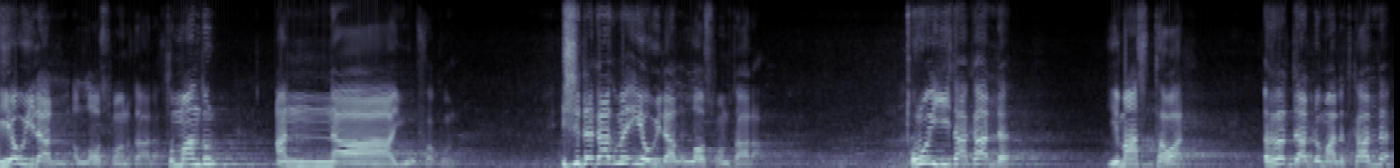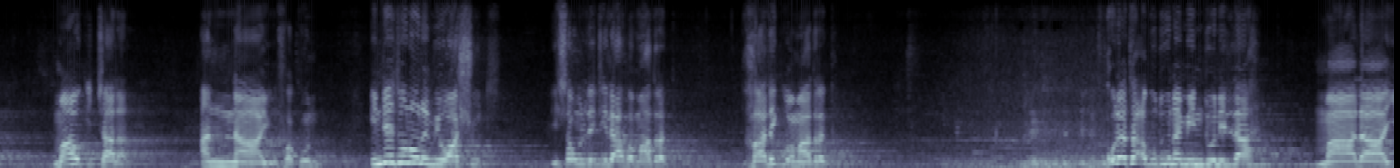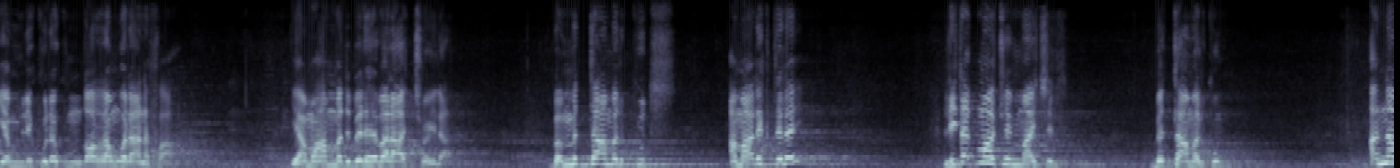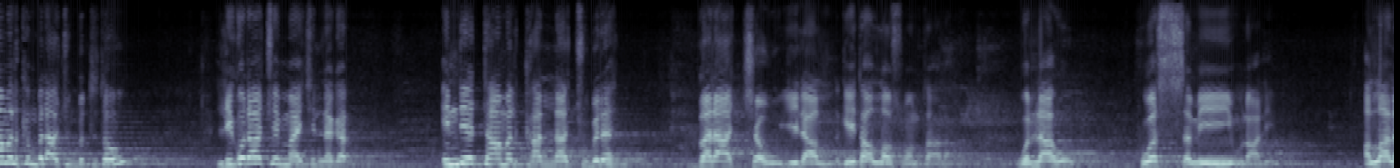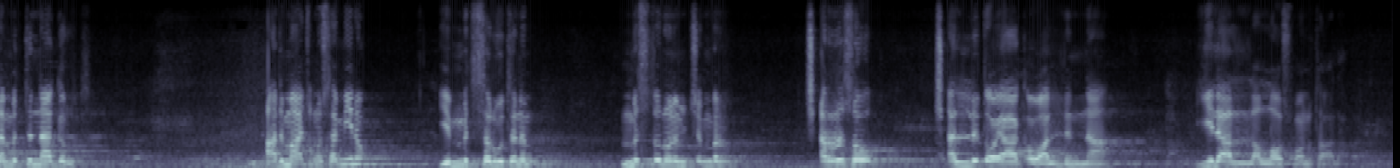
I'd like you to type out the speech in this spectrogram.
ይኸው ይላል አላሁ ስብሓነ ወተዓላ። ሱመ አንዙር አና ዩእፈኩን እሺ ደጋግመ እየው ይላል አላህ ሱብሓነሁ ወተዓላ። ጥሩ እይታ ካለ የማስተዋል እረዳለሁ ማለት ካለ ማወቅ ይቻላል። አና ዩፈኩን እንዴት ሆኖ ነው የሚዋሹት? የሰውን ልጅ ኢላህ በማድረግ ኻሊቅ በማድረግ ቁለ ተዕቡዱነ ሚን ዱንላህ ማ ላ የምሊኩ ለኩም ደረን ወላ ነፋ ያ ሙሐመድ ብልህ በላቸው ይላል። በምታመልኩት አማልክት ላይ ሊጠቅማቸው የማይችል ብታመልኩም አናመልክም ብላችሁ ብትተው ሊጎዳችሁ የማይችል ነገር እንዴት ታመልካላችሁ ብለህ በላቸው ይላል ጌታ አላህ ሱብሓነሁ ወተዓላ። ወላሁ ሁወ ሰሚዑል ዓሊም። አላህ ለምትናገሩት አድማጭ ነው፣ ሰሚ ነው። የምትሰሩትንም ምስጢሩንም ጭምር ጨርሶ ጨልጦ ያውቀዋልና ይላል አላሁ ሱብሓነሁ ወተዓላ።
